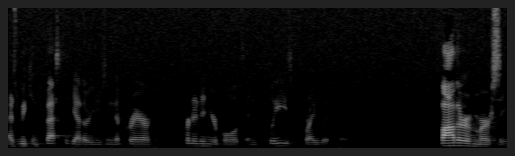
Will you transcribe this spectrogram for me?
as we confess together using the prayer printed in your bulletin. Please pray with me. Father of mercy,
